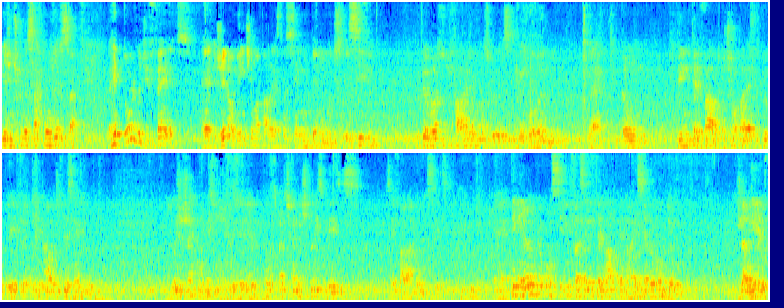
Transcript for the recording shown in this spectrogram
e a gente começar a conversar. Retorno de férias é, geralmente é uma palestra sem um tema muito específico, porque eu gosto de falar de algumas coisas que vem rolando. Né? Então, tem intervalo. A última palestra que eu dei foi no final de dezembro. Hoje já é começo de fevereiro, então praticamente dois meses sem falar com vocês. É, tem ano que eu consigo fazer um intervalo menor, esse ano não deu. Janeiro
